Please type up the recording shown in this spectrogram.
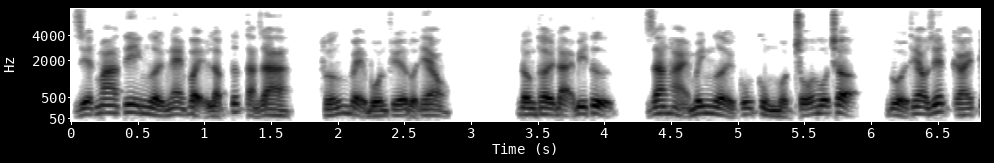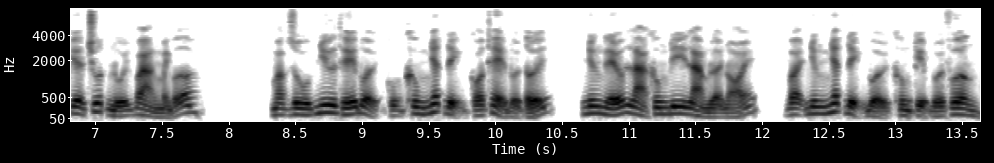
Diệt ma ti người nghe vậy lập tức tàn ra, hướng về bốn phía đuổi theo. Đồng thời đại bi tự giang hải minh người cũng cùng một chỗ hỗ trợ, đuổi theo giết cái kia chút núi vàng mảnh vỡ. Mặc dù như thế đuổi cũng không nhất định có thể đuổi tới, nhưng nếu là không đi làm lời nói, vậy nhưng nhất định đuổi không kịp đối phương.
